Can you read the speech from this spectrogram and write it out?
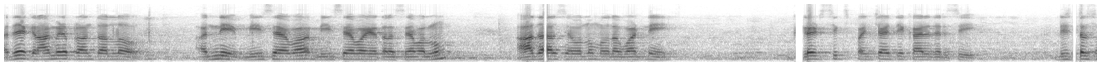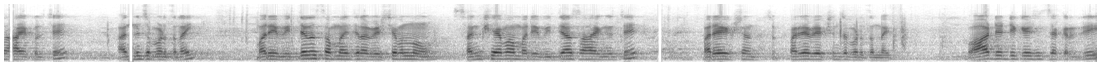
అదే గ్రామీణ ప్రాంతాల్లో అన్ని మీ సేవ మీ సేవాయేతర సేవలను ఆధార్ సేవలను మొదలగు వాటిని గ్రేడ్ సిక్స్ పంచాయతీ కార్యదర్శి డిజిటల్ సహాయకులచే అందించబడుతున్నాయి. మరియు విద్యకు సంబంధించిన విషయములను సంక్షేమ మరియు విద్యా సహాయంచే పర్యవేక్షించ పర్యవేక్షించబడుతున్నాయి. Ward education secretary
